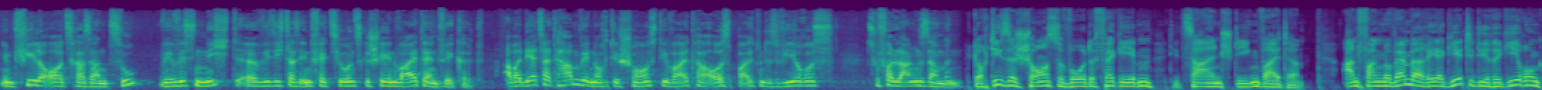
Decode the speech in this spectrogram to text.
nimmt vielerorts rasant zu. Wir wissen nicht, äh, wie sich das Infektionsgeschehen weiterentwickelt. Aber derzeit haben wir noch die Chance, die weitere Ausbreitung des Virus zu verlangsamen. Doch diese Chance wurde vergeben, die Zahlen stiegen weiter. Anfang November reagierte die Regierung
